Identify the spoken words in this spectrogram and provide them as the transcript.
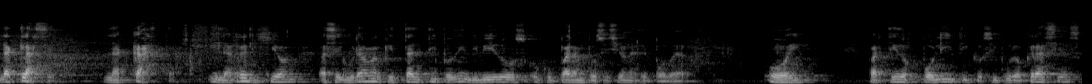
la clase la casta y la religión aseguraban que tal tipo de individuos ocuparan posiciones de poder. Hoy, partidos políticos y burocracias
